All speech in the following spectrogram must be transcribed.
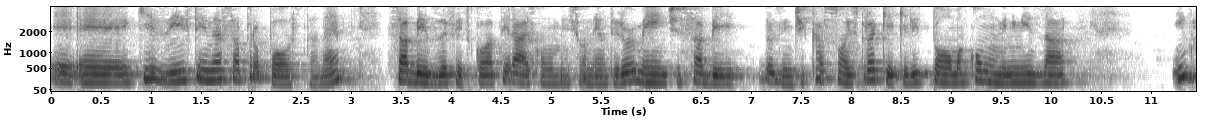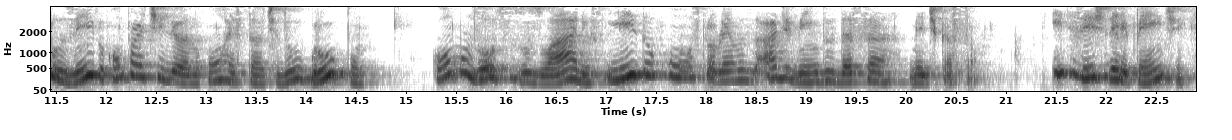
é, é, que existem nessa proposta, né? Saber dos efeitos colaterais, como mencionei anteriormente, saber das indicações para que, que ele toma, como minimizar, inclusive compartilhando com o restante do grupo como os outros usuários lidam com os problemas advindos dessa medicação. E existe, de repente,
